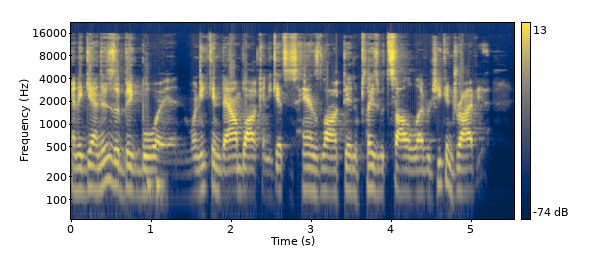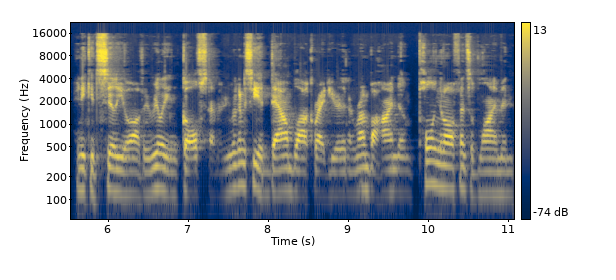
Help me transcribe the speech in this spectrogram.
And again, this is a big boy, mm-hmm. and when he can down block and he gets his hands locked in and plays with solid leverage, he can drive you and he can seal you off. He really engulfs them. And we're going to see a down block right here. They're going to run behind him, pulling an offensive lineman.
